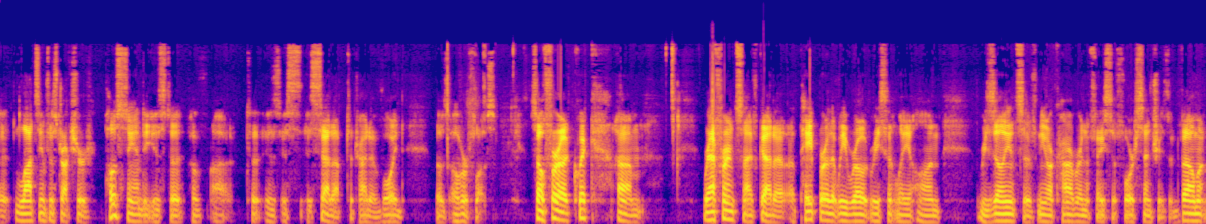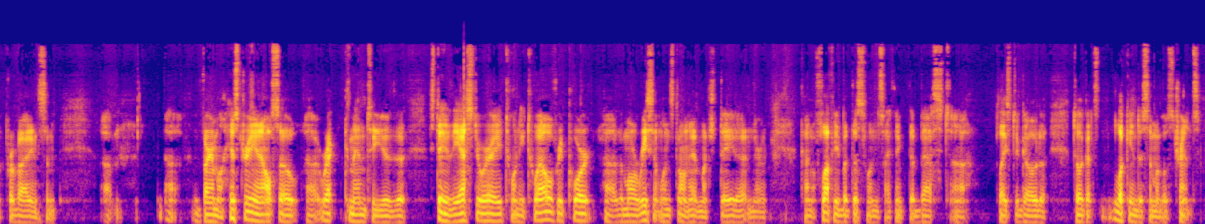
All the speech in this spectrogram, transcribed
uh, lots of infrastructure post Sandy is to, uh, to is, is is set up to try to avoid those overflows. So for a quick um, reference. I've got a, a paper that we wrote recently on resilience of New York Harbor in the face of four centuries of development, providing some um, uh, environmental history, and also uh, recommend to you the State of the Estuary 2012 report. Uh, the more recent ones don't have much data and they're kind of fluffy, but this one's, I think, the best uh, place to go to, to look, at, look into some of those trends.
